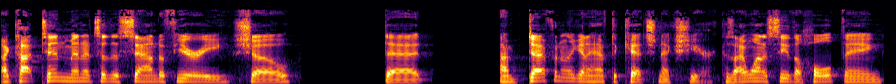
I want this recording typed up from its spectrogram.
I caught ten minutes of the Sound of Fury show that I'm definitely going to have to catch next year because I want to see the whole thing.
